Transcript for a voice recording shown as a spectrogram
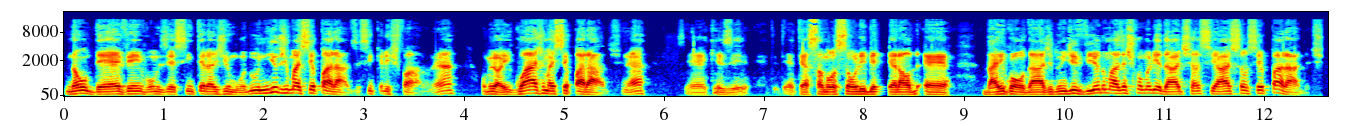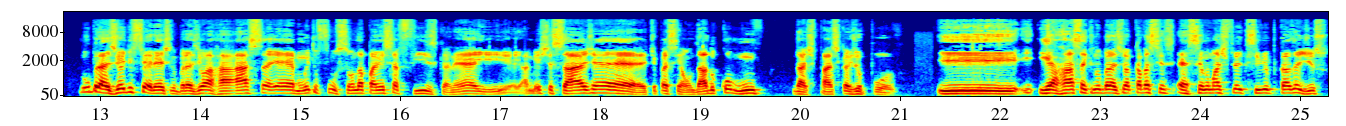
não devem, vamos dizer assim, interagir muito. Unidos, mas separados, é assim que eles falam, né? Ou melhor, iguais, mas separados, né? É, quer dizer, ter essa noção liberal é, da igualdade do indivíduo, mas as comunidades raciais são separadas. No Brasil é diferente. No Brasil, a raça é muito função da aparência física, né? E a mestiçagem é, tipo assim, é um dado comum das práticas do povo. E, e, a raça aqui no Brasil acaba é, sendo mais flexível por causa disso.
